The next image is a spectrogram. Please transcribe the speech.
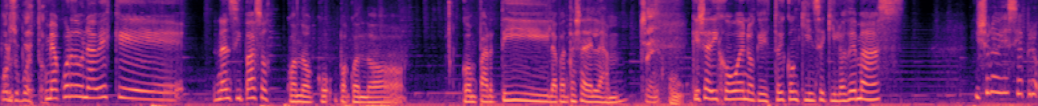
Por supuesto. Me acuerdo una vez que Nancy Pasos, cuando, cu- cuando compartí la pantalla de LAM, Sí. que ella dijo, bueno, que estoy con 15 kilos de más. Y yo la veía y decía, pero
